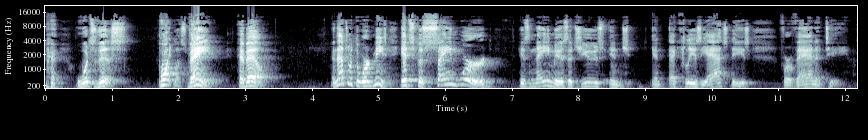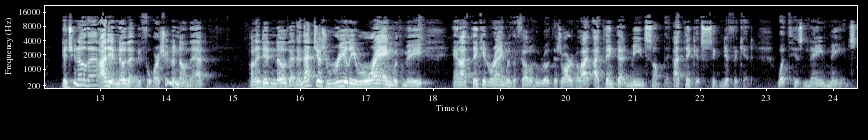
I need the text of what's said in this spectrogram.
What's this? Pointless, vain, Hebel. And that's what the word means. It's the same word his name is that's used in, in Ecclesiastes for vanity. Did you know that? I didn't know that before. I should have known that, but I didn't know that. And that just really rang with me and I think it rang with the fellow who wrote this article. I, I think that means something. I think it's significant what his name means.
